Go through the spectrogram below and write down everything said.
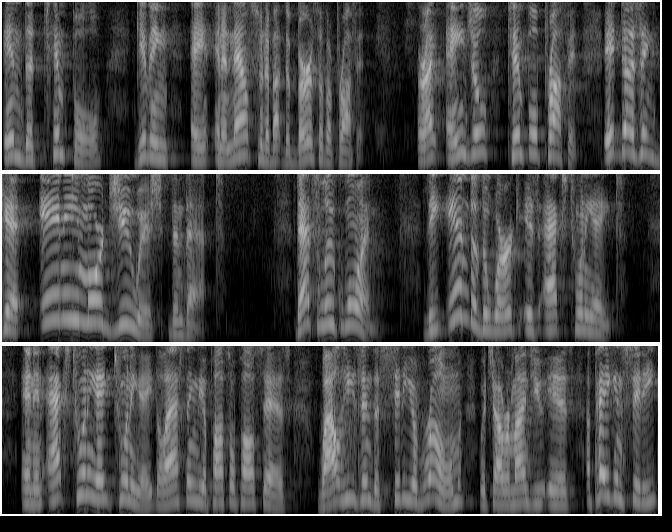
in the temple giving a, an announcement about the birth of a prophet. All right? Angel, temple, prophet. It doesn't get any more Jewish than that. That's Luke 1. The end of the work is Acts 28. And in Acts 28 28, the last thing the Apostle Paul says, while he's in the city of Rome, which I'll remind you is a pagan city,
